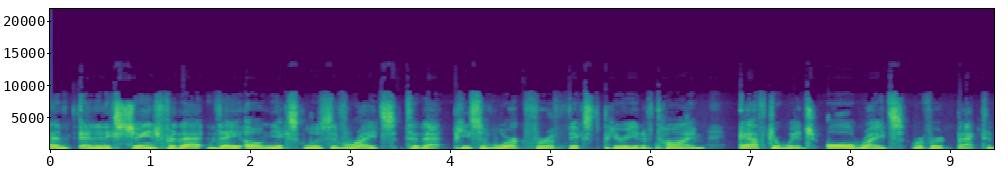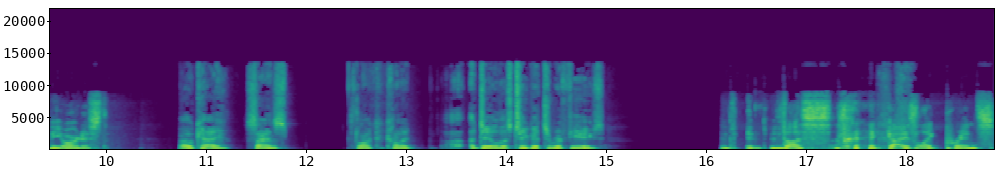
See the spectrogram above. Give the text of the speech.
And and in exchange for that, they own the exclusive rights to that piece of work for a fixed period of time. After which, all rights revert back to the artist. Okay. Sounds like a kind of a deal that's too good to refuse. Thus, guys like Prince,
